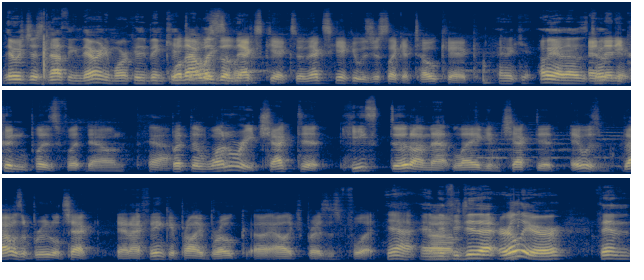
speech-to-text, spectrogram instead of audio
there was just nothing there anymore because he'd been kicked. well, that was the so much. next kick. So the next kick, it was just like a toe kick, And ki- oh yeah, that was. A and then he couldn't put his foot down. Yeah. But the one where he checked it, he stood on that leg and checked it. It was that was a brutal check, and I think it probably broke uh, Alex Perez's foot. yeah, and um, if you did that earlier, then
